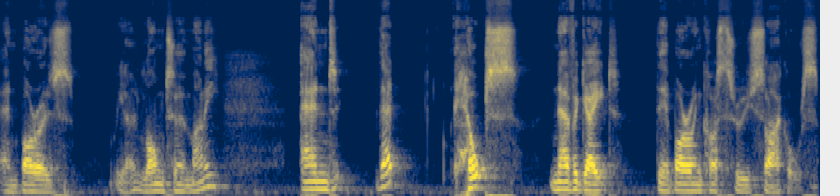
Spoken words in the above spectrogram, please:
and borrows you know, long term money. And that helps navigate their borrowing costs through cycles.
